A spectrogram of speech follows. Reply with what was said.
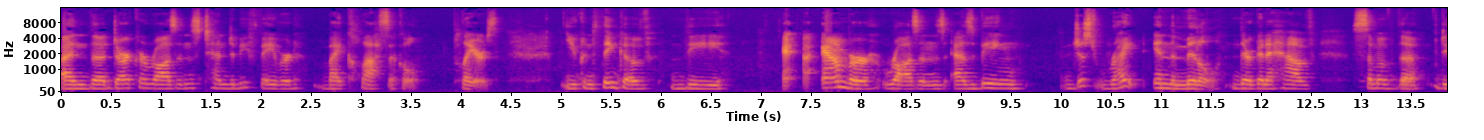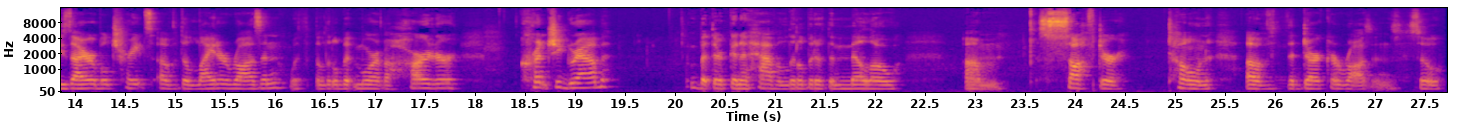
and the darker rosins tend to be favored by classical players. You can think of the amber rosins as being just right in the middle. They're going to have some of the desirable traits of the lighter rosin with a little bit more of a harder, crunchy grab, but they're going to have a little bit of the mellow, um, softer tone of the darker rosins. So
